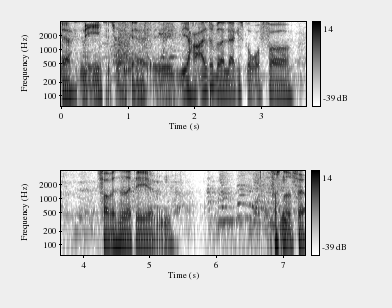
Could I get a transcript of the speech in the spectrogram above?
Ja, nej, det tror jeg ikke, det er. Øh, Jeg har aldrig været allergisk over for, for hvad hedder det, øhm, for sådan noget før.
